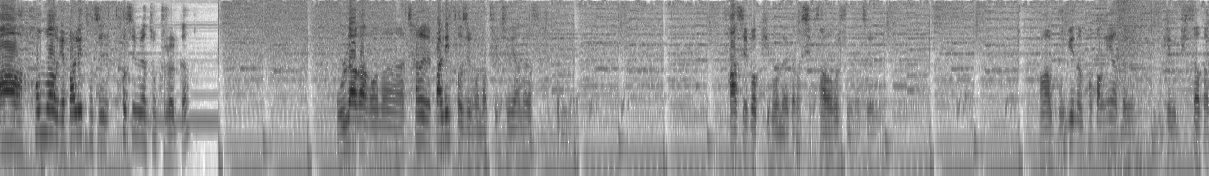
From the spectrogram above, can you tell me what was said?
아 허무하게 빨리 터지, 터지면 좀 그럴까? 올라가거나 차라리 빨리 터지거나 둘 중에 하나였으면 좋겠네. 40억 기본에다가 14억을 쓴 거지. 아 무기는 파방해야 돼. 무기는 비싸다고.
